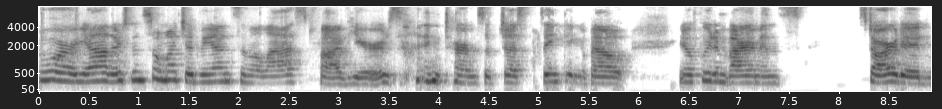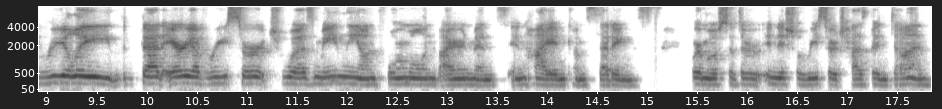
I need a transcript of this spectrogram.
Sure, yeah, there's been so much advance in the last five years in terms of just thinking about, you know, food environments started really, that area of research was mainly on formal environments in high income settings. where most of the initial research has been done.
